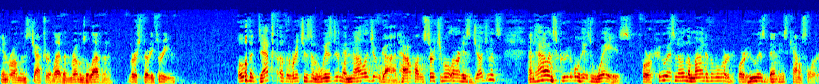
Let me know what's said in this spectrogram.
in Romans chapter 11, Romans 11, verse 33. Oh, the depth of the riches and wisdom and knowledge of God. How unsearchable are his judgments and how inscrutable his ways. For who has known the mind of the Lord, or who has been his counselor?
